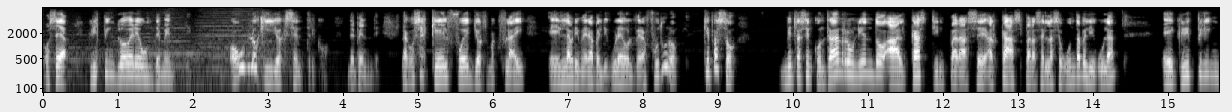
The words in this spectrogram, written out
O sea, Crispin Glover es un demente. O un loquillo excéntrico. Depende. La cosa es que él fue George McFly en la primera película de Volver al Futuro. ¿Qué pasó? Mientras se encontraban reuniendo al casting para hacer, al cast para hacer la segunda película, eh, Crispin,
